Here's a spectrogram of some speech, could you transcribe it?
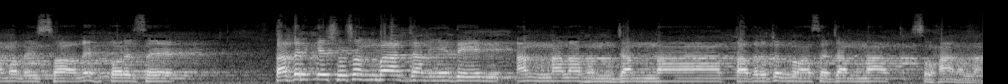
আমলে সালেহ করেছে তাদেরকে সুসংবাদ জানিয়ে দিন, আন্নালাহম জান্নাত। তাদের জন্য আছে জান্নাত সোহান আল্লাহ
